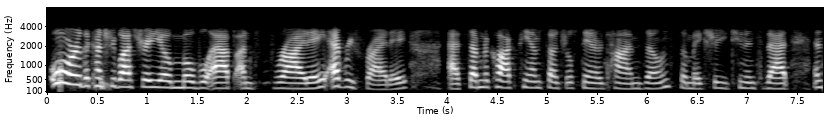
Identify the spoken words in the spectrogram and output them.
or the Country Blast Radio mobile app on Friday, every Friday at 7 o'clock p.m. Central Standard Time Zone. So make sure you tune into that. And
